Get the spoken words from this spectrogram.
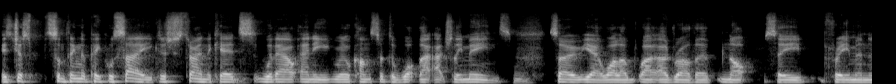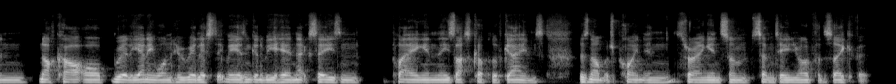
it's just something that people say, just throwing the kids without any real concept of what that actually means. Mm. So yeah, while I, would rather not see Freeman and Knockaert or really anyone who realistically isn't going to be here next season playing in these last couple of games, there's not much point in throwing in some 17 year old for the sake of it.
